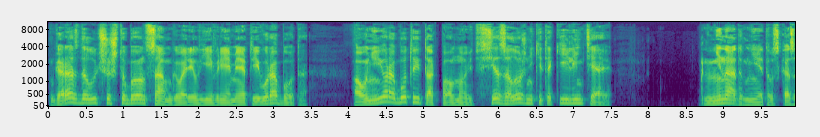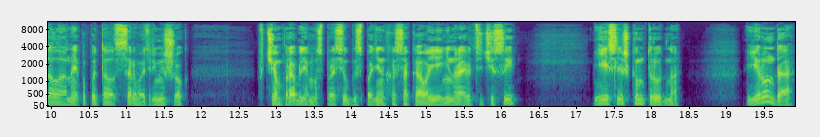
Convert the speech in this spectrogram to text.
Гораздо лучше, чтобы он сам говорил ей время, это его работа. А у нее работы и так полно, ведь все заложники такие лентяи. «Не надо мне этого», — сказала она и попыталась сорвать ремешок. «В чем проблема?» — спросил господин Хасакава. «Ей не нравятся часы?» «Ей слишком трудно». «Ерунда».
